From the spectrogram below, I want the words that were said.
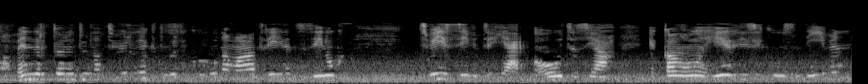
wat minder kunnen doen natuurlijk, door de coronamaatregelen. Ze zijn ook 72 jaar oud. Dus ja, ik kan gewoon heel risico's nemen.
